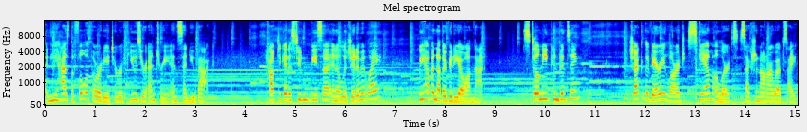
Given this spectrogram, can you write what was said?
and he has the full authority to refuse your entry and send you back. How to get a student visa in a legitimate way? We have another video on that. Still need convincing? Check the very large Scam Alerts section on our website.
